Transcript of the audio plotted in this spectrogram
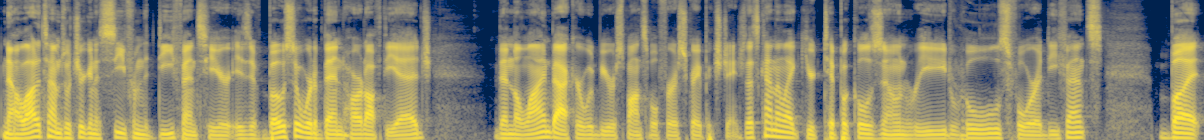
Now, a lot of times, what you're going to see from the defense here is if Bosa were to bend hard off the edge, then the linebacker would be responsible for a scrape exchange. That's kind of like your typical zone read rules for a defense. But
